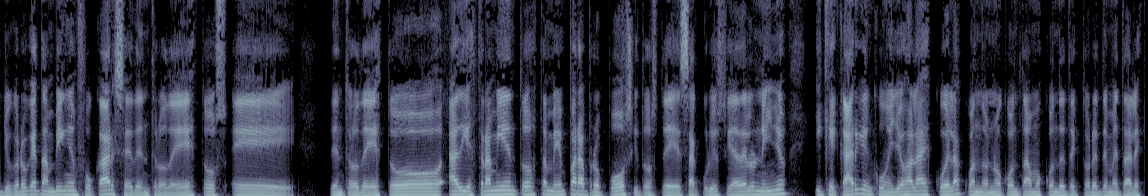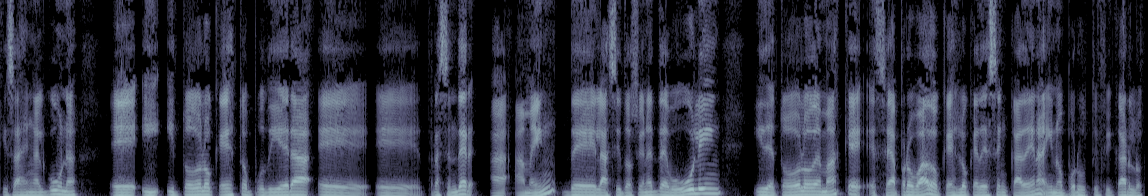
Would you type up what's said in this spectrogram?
yo creo que también enfocarse dentro de estos, eh, dentro de estos adiestramientos también para propósitos de esa curiosidad de los niños y que carguen con ellos a las escuelas cuando no contamos con detectores de metales quizás en alguna eh, y, y todo lo que esto pudiera eh, eh, trascender. Amén de las situaciones de bullying y de todo lo demás que se ha probado que es lo que desencadena y no por justificarlo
